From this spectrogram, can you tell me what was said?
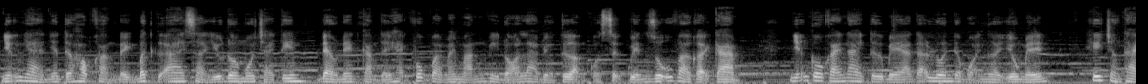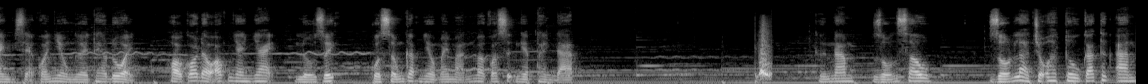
Những nhà nhân tướng học khẳng định bất cứ ai sở hữu đôi môi trái tim đều nên cảm thấy hạnh phúc và may mắn vì đó là biểu tượng của sự quyến rũ và gợi cảm. Những cô gái này từ bé đã luôn được mọi người yêu mến. Khi trưởng thành sẽ có nhiều người theo đuổi, Họ có đầu óc nhanh nhạy, logic, cuộc sống gặp nhiều may mắn và có sự nghiệp thành đạt. Thứ năm, rốn sâu. Rốn là chỗ hấp thu các thức ăn,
